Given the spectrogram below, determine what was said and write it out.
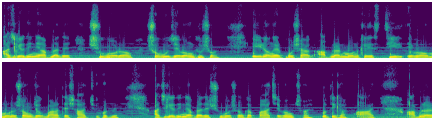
আজকের দিনে আপনাদের শুভ রং সবুজ এবং ধূসর। এই রঙের পোশাক আপনার মনকে স্থির এবং মনোসংযোগ বাড়াতে সাহায্য করবে। আজকের দিনে আপনাদের শুভ সংখ্যা পাঁচ এবং ছয়। প্রতিকার আজ আপনার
